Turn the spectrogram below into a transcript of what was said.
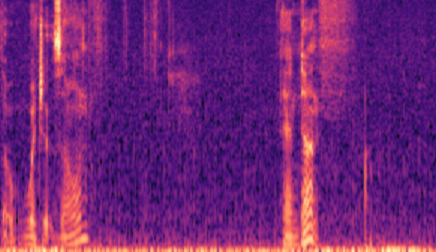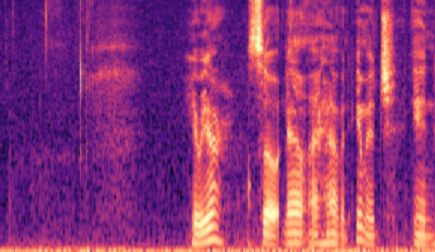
the widget zone. And done. Here we are. So now I have an image in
